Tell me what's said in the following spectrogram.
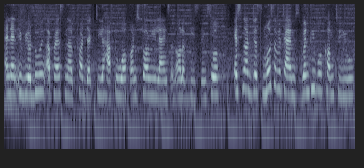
And then if you're doing a personal project, you have to work on storylines and all of these things. So it's not just, most of the times when people come to you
